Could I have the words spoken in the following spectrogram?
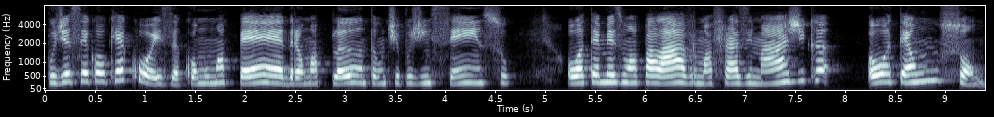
Podia ser qualquer coisa, como uma pedra, uma planta, um tipo de incenso, ou até mesmo uma palavra, uma frase mágica, ou até um som.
